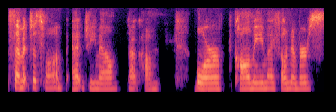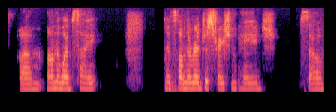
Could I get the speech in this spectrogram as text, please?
summit to swamp at gmail.com or call me. My phone number's um, on the website. It's on the registration page. So,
